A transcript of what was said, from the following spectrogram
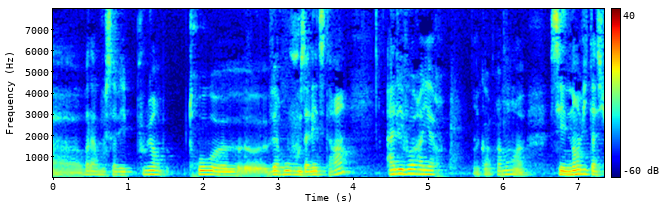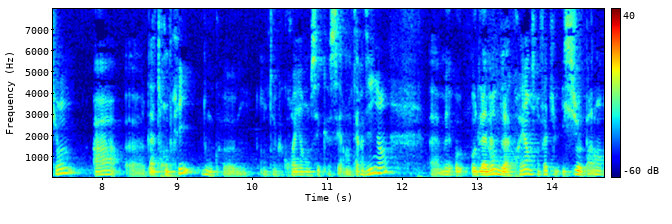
euh, voilà, vous savez plus trop euh, vers où vous allez, etc., allez voir ailleurs. Vraiment, c'est une invitation à de la tromperie. Donc, en tant que croyant, on sait que c'est interdit. Hein, mais au-delà même de la croyance, en fait, ici, je parle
